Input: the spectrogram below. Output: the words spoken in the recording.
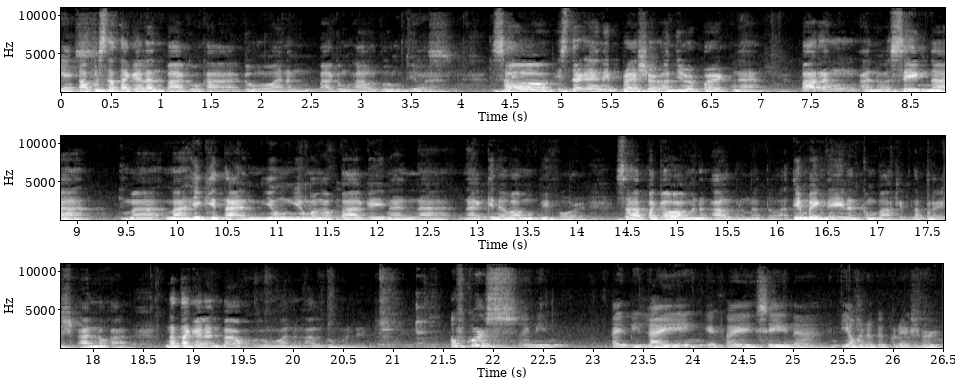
Yes. Tapos natagalan bago ka gumawa ng bagong album, di ba? Yes. So, is there any pressure on your part na parang ano, same na ma mahigitan yung yung mga bagay na, na na ginawa mo before sa paggawa mo ng album na to? At yun ba yung dahilan kung bakit na pressure, ano ka, natagalan ba ako gumawa ng album ulit? Of course. I mean, I'd be lying if I say na hindi ako nape-pressure.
